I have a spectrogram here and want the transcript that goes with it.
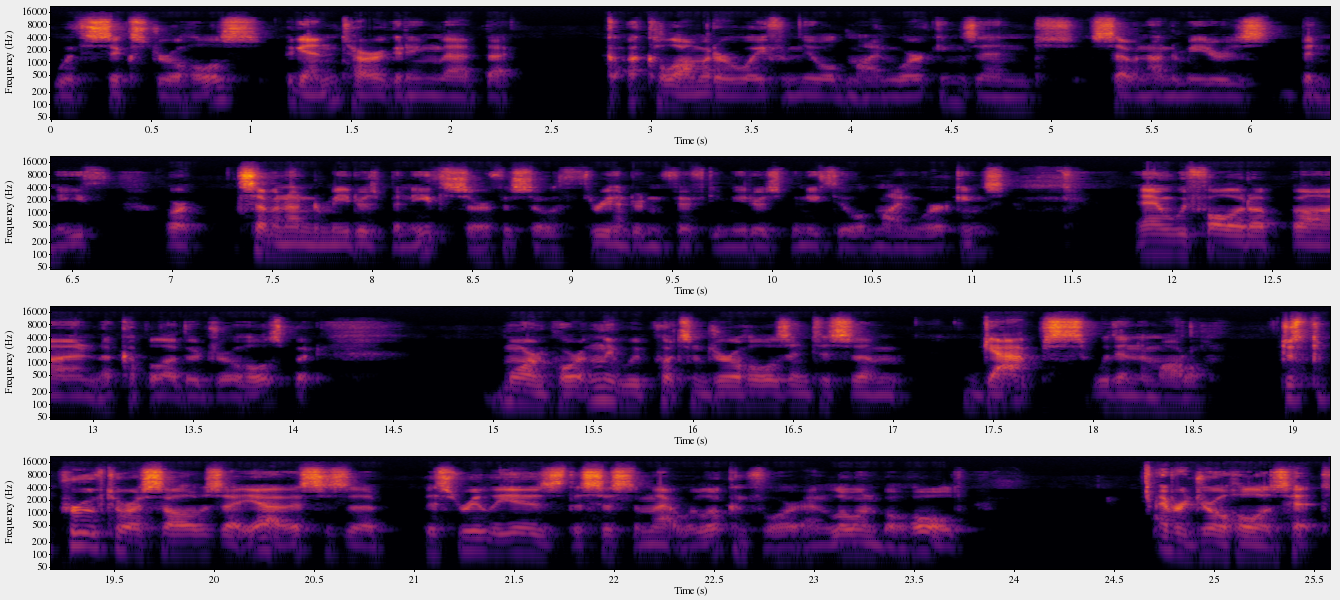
with six drill holes again targeting that that a kilometer away from the old mine workings and 700 meters beneath or 700 meters beneath surface so 350 meters beneath the old mine workings and we followed up on a couple other drill holes. But more importantly, we put some drill holes into some gaps within the model just to prove to ourselves that yeah, this is a this really is the system that we're looking for. And lo and behold, every drill hole is hit.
